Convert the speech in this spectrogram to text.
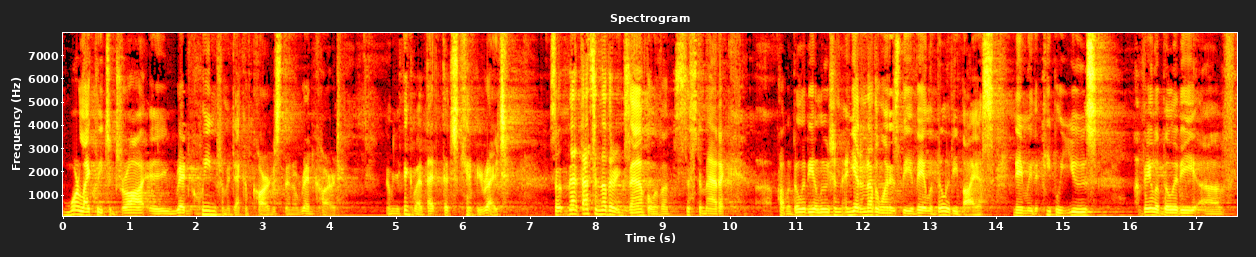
more likely to draw a red queen from a deck of cards than a red card. And when you think about it, that, that just can't be right. So that, that's another example of a systematic probability illusion. And yet another one is the availability bias, namely that people use availability of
